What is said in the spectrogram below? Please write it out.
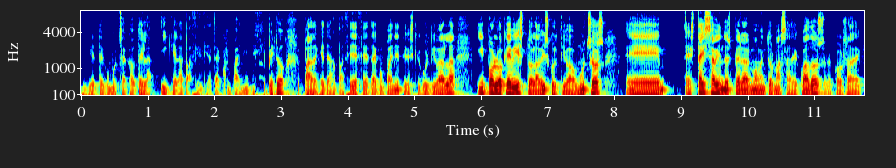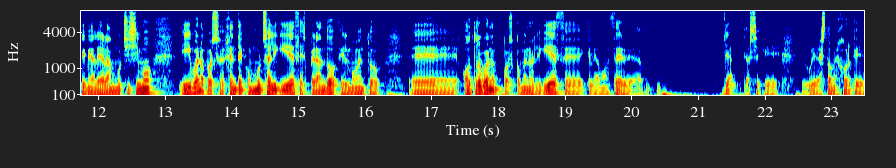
Invierte con mucha cautela y que la paciencia te acompañe. Pero para que la paciencia te acompañe tienes que cultivarla. Y por lo que he visto, la habéis cultivado muchos. Eh, estáis sabiendo esperar momentos más adecuados, cosa de que me alegra muchísimo. Y bueno, pues gente con mucha liquidez esperando el momento. otro, bueno, pues con menos liquidez, ¿qué le vamos a hacer? Ya, ya sé que hubiera estado mejor que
